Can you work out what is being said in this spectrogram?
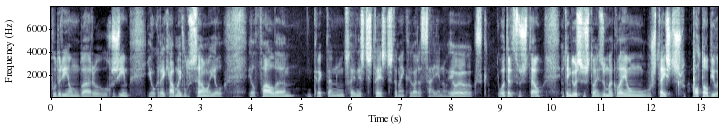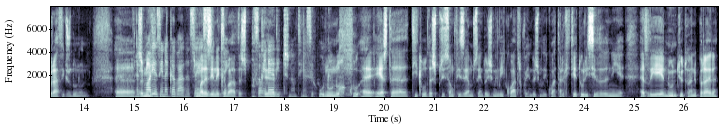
poderia mudar o regime. Eu creio que há uma evolução. Ele, ele fala, creio que está, não sei, nestes textos também que agora saem. Eu, eu, outra sugestão, eu tenho duas sugestões. Uma que leiam os textos autobiográficos do Nuno. Uh, As memórias mim, inacabadas. As é memórias isso? inacabadas. São inéditos, não tinha sido. O Nuno, este título da exposição que fizemos em 2004, foi em 2004, Arquitetura e Cidadania, Ateliê Nuno Teotónio Pereira,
